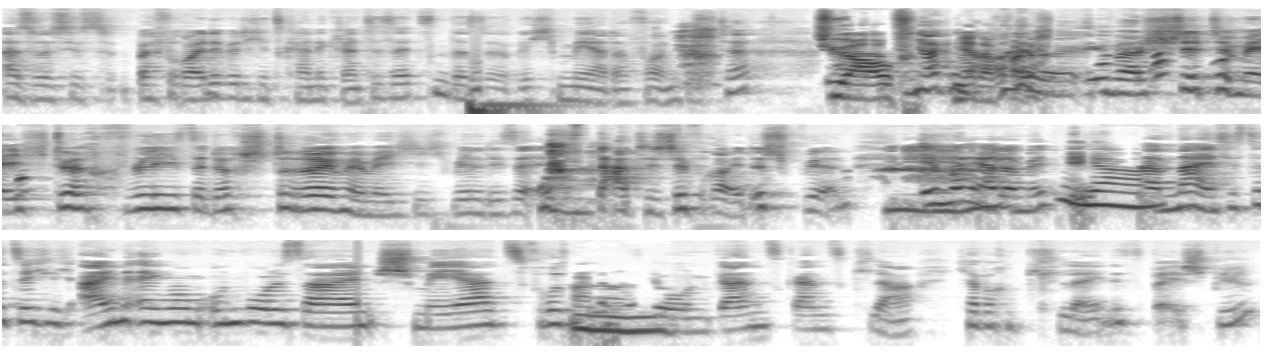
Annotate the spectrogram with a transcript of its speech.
Also es ist bei Freude würde ich jetzt keine Grenze setzen, da sage ich mehr davon bitte. Tür auf. Ja, genau. Überschütte mich, durchfließe, durchströme mich. Ich will diese ekstatische Freude spüren. Immer her damit. Ja. Ähm, nein, es ist tatsächlich Einengung, Unwohlsein, Schmerz, Frustration, mhm. ganz, ganz klar. Ich habe auch ein kleines Beispiel,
